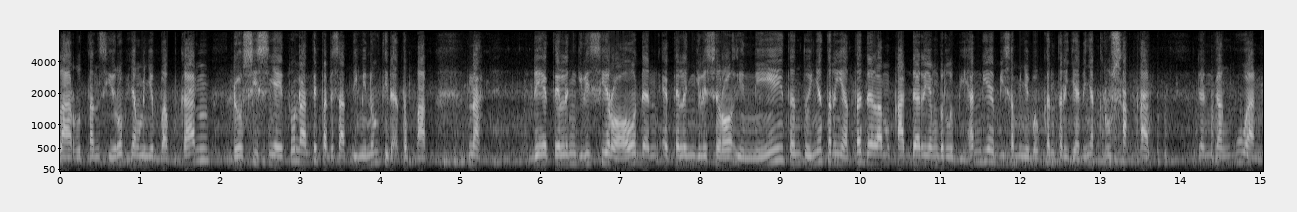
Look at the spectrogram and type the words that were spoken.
larutan sirup yang menyebabkan dosisnya itu nanti pada saat diminum tidak tepat. Nah, di ethylene glycerol dan ethylene glycerol ini tentunya ternyata dalam kadar yang berlebihan dia bisa menyebabkan terjadinya kerusakan dan gangguan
